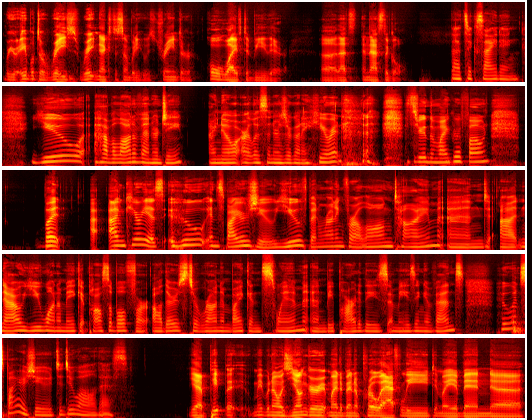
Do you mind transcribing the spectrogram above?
Where you're able to race right next to somebody who's trained their whole life to be there. Uh, that's and that's the goal. That's exciting. You have a lot of energy. I know our listeners are going to hear it through the microphone, but I'm curious who inspires you? You've been running for a long time, and uh, now you want to make it possible for others to run and bike and swim and be part of these amazing events. Who inspires you to do all of this? Yeah, people, maybe when I was younger, it might have been a pro athlete. It may have been uh,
